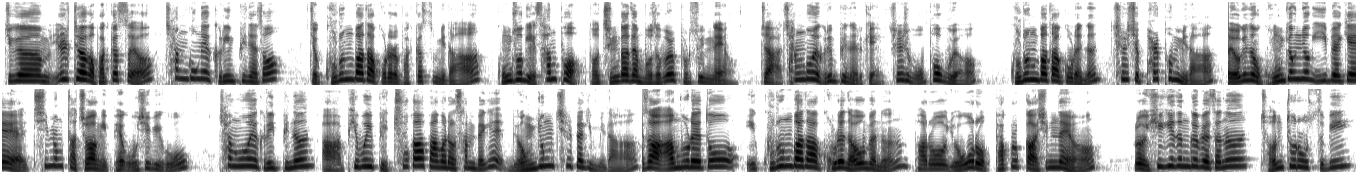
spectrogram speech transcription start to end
지금 1티어가 바뀌었어요. 창공의 그린핀에서 이제 구름바다 고래로 바뀌었습니다. 공속이 3%더 증가된 모습을 볼 수 있네요. 자 창공의 그린핀은 이렇게 75%고요. 구름바다 고래는 78%입니다. 여기는 공격력 200에 치명타 저항이 150이고 창호의 그리핀은 아 PVP 추가 방어력 300에 명중 700입니다. 그래서 아무래도 이 구름바다 고래 나오면은 바로 요거로 바꿀까 싶네요. 그리고 희귀 등급에서는 전투 로스비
